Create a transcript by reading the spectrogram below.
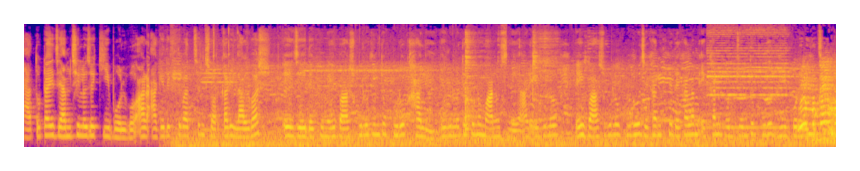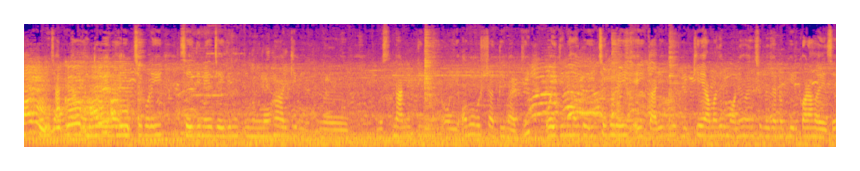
এতটাই জ্যাম ছিল যে কি বলব? আর আগে দেখতে পাচ্ছেন সরকারি লাল বাস এই যে দেখুন এই বাসগুলো কিন্তু পুরো খালি। এগুলোতে কোনো মানুষ নেই। আর এগুলো এই বাসগুলো পুরো যেখান থেকে দেখালাম এখান পর্যন্ত পুরো ভিড় করে রেখেছে। জানি না ইচ্ছে করেই সেই দিনে যেই দিন মহা আর কি স্নানের দিন, ওই অমাবস্যার দিন আর কি। ওই দিনে হয়তো ইচ্ছে করেই এই গাড়িগুলো ঢুকিয়ে আমাদের মনে হয়েছিল যেন ভিড় করা হয়েছে।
